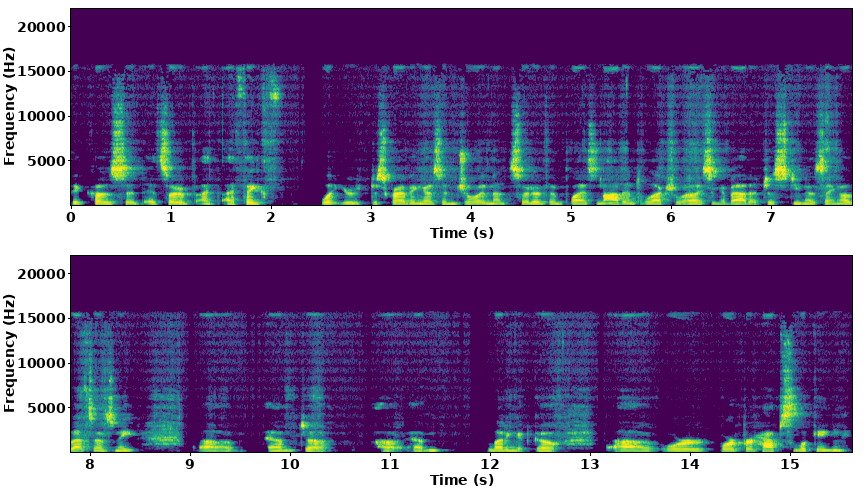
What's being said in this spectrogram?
because it, it's sort of I, I, think what you're describing as enjoyment sort of implies not intellectualizing about it, just you know saying, "Oh, that sounds neat," uh, and uh, uh and letting it go, uh, or or perhaps looking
